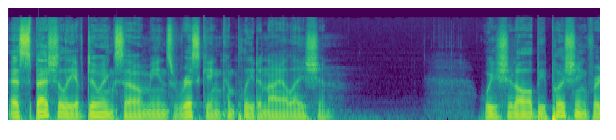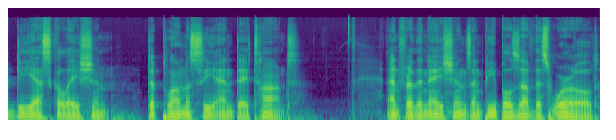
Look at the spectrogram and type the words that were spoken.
especially if doing so means risking complete annihilation. We should all be pushing for de escalation, diplomacy, and detente and for the nations and peoples of this world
